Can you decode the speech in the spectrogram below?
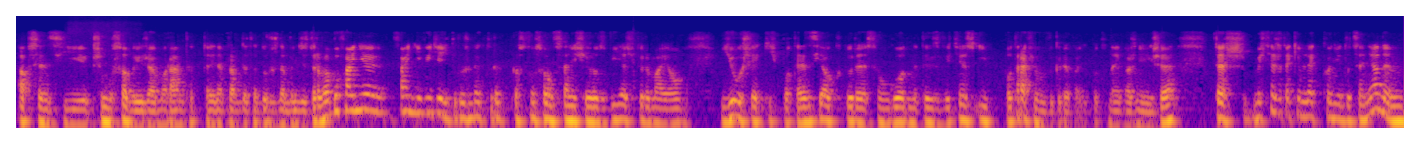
absencji przymusowej Jamoranta tutaj naprawdę ta drużyna będzie zdrowa, bo fajnie, fajnie widzieć drużyny, które po prostu są w stanie się rozwijać, które mają już jakiś potencjał, które są głodne tych zwycięstw i potrafią wygrywać, bo to najważniejsze. Też myślę, że takim lekko niedocenianym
